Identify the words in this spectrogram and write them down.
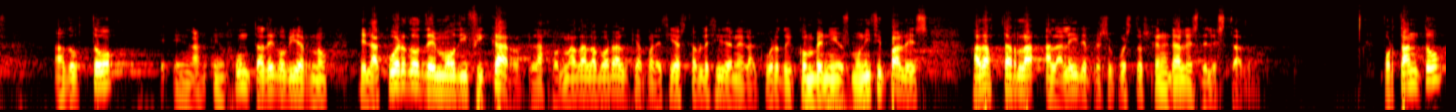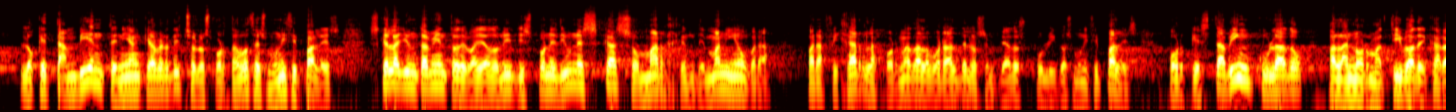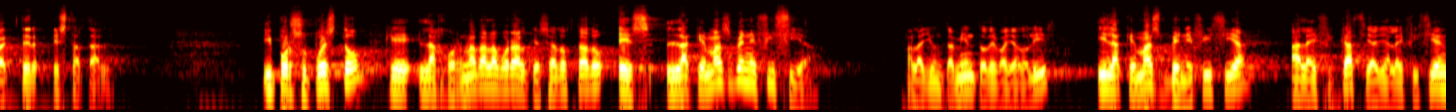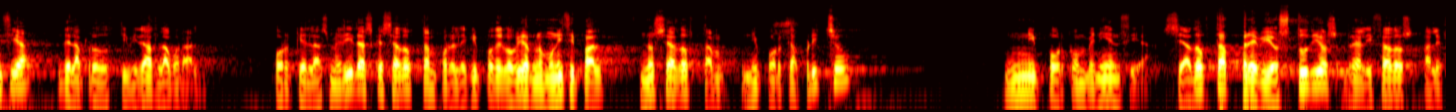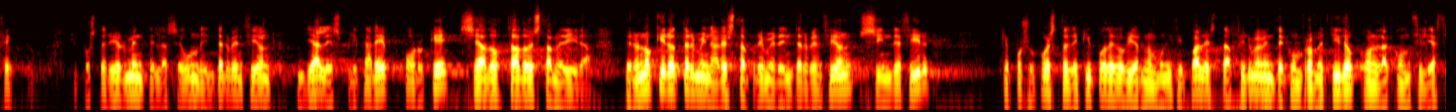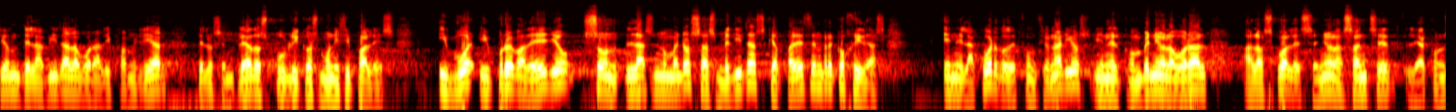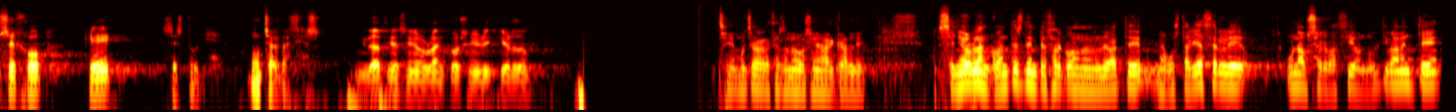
adoptó en, Junta de Gobierno el acuerdo de modificar la jornada laboral que aparecía establecida en el acuerdo y convenios municipales adaptarla a la Ley de Presupuestos Generales del Estado. Por tanto, lo que también tenían que haber dicho los portavoces municipales es que el Ayuntamiento de Valladolid dispone de un escaso margen de maniobra para fijar la jornada laboral de los empleados públicos municipales, porque está vinculado a la normativa de carácter estatal. Y por supuesto que la jornada laboral que se ha adoptado es la que más beneficia al Ayuntamiento de Valladolid y la que más beneficia a la eficacia y a la eficiencia de la productividad laboral, porque las medidas que se adoptan por el equipo de gobierno municipal no se adoptan ni por capricho ni por conveniencia, se adopta previo estudios realizados al efecto. Y posteriormente, en la segunda intervención, ya le explicaré por qué se ha adoptado esta medida. Pero no quiero terminar esta primera intervención sin decir que por supuesto el equipo de gobierno municipal está firmemente comprometido con la conciliación de la vida laboral y familiar de los empleados públicos municipales. Y, prueba de ello son las numerosas medidas que aparecen recogidas en el acuerdo de funcionarios y en el convenio laboral, a las cuales, señora Sánchez, le aconsejo que se estudie. Muchas gracias. Gracias, señor Blanco. Señor Izquierdo. Sí, muchas gracias de nuevo, señor alcalde. Señor Blanco, antes de empezar con el debate, me gustaría hacerle una observación. Últimamente,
